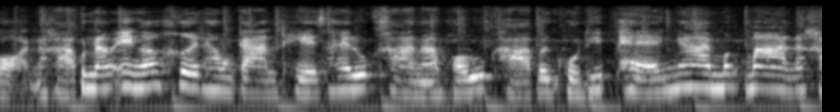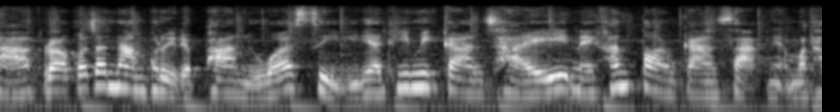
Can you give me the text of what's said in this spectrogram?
ก่อนนะคะ คุณน้ำเองก็เคยทำการเทสให้ลูกค้านะเพราะลูกค้าเป็นคนที่แพ้ง่ายมากๆนะคะ เราก็จะนำผลิตภัณฑ์หรือว่าสีเนี่ยที่มีการใช้ในขั้นตอนการสักเนี่ยมาท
